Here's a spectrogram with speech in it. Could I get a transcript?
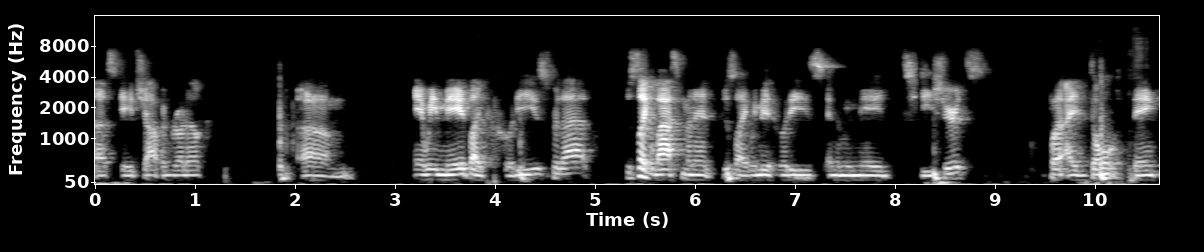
uh, skate shop in Roanoke. Um, and we made like hoodies for that. Just like last minute, just like we made hoodies and then we made t-shirts. But I don't think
